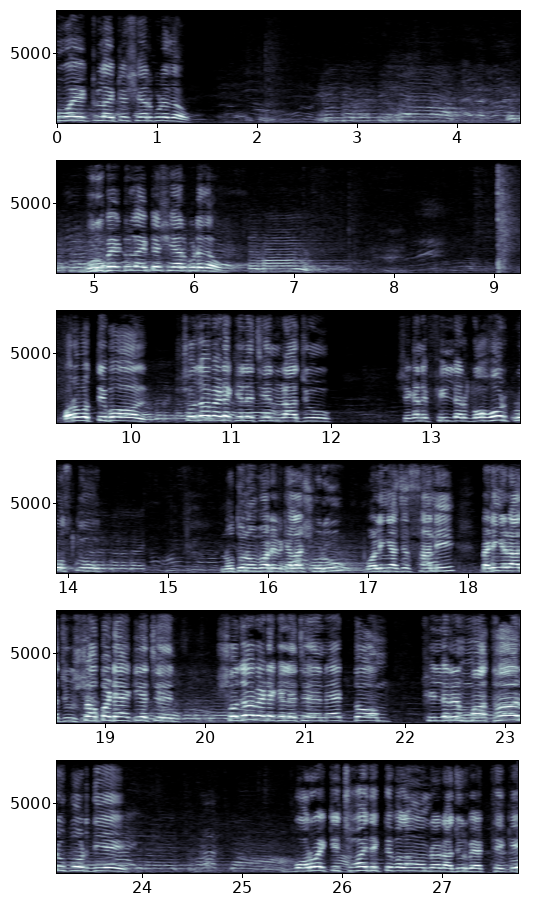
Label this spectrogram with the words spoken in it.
ভাই একটু লাইভটা শেয়ার করে দাও। গ্রুপে একটু লাইভটা শেয়ার করে দাও। পরবর্তী বল সোজা ব্যাটে খেলেছেন রাজু। সেখানে ফিল্ডার গহর প্রস্তুত। নতুন ওভারের খেলা শুরু। বোলিং আছে সানি ব্যাটিং এ রাজু সপাটে হাঁকিয়েছেন, সোজা ব্যাটে খেলেছেন একদম ফিল্ডারের মাথার উপর দিয়ে। বড় একটি ছয় দেখতে পেলাম আমরা রাজুর ব্যাট থেকে।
